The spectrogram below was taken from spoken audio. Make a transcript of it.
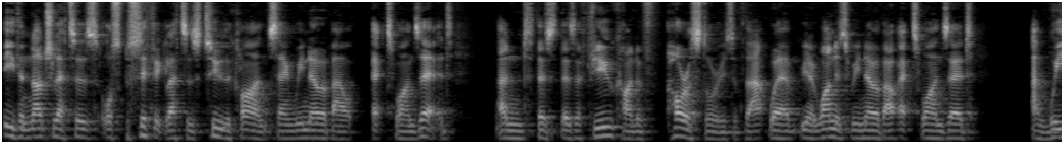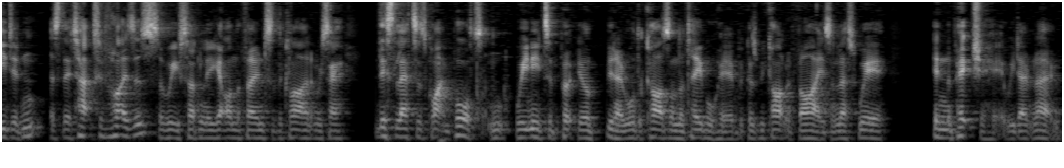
either nudge letters or specific letters to the client saying we know about X, Y, and Z. And there's there's a few kind of horror stories of that where you know one is we know about X, Y, and Z and we didn't as the tax advisors. So we suddenly get on the phone to the client and we say, this letter is quite important. We need to put your, you know, all the cards on the table here because we can't advise unless we're in the picture here. We don't know.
